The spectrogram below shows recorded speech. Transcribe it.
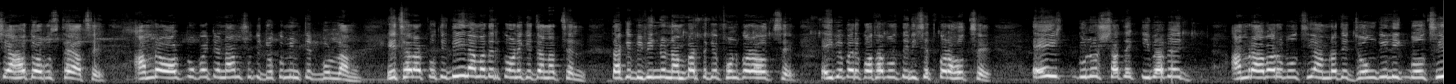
সে আহত অবস্থায় আছে। আমরা অল্প কয়টা নাম শুধু ডকুমেন্টেড বললাম। এছাড়া প্রতিদিন আমাদেরকে অনেকে জানাচ্ছেন, তাকে বিভিন্ন নাম্বার থেকে ফোন করা হচ্ছে, এই ব্যাপারে কথা বলতে নিষেধ করা হচ্ছে। এইগুলোর সাথে কীভাবে আমরা আবারও বলছি, আমরা যে জঙ্গি লীগ বলছি,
